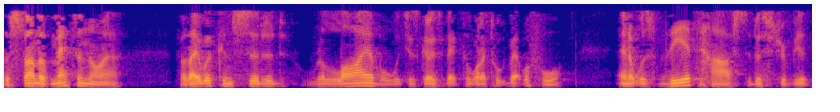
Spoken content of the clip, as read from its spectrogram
the son of Mattaniah, for they were considered reliable, which just goes back to what I talked about before. And it was their task to distribute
